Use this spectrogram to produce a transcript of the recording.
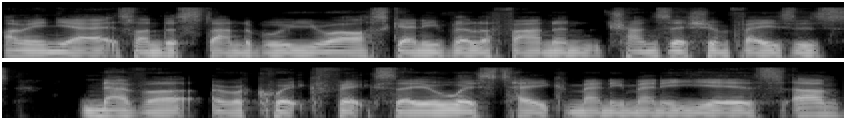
I mean, yeah, it's understandable. You ask any Villa fan, and transition phases never are a quick fix. They always take many, many years. Um,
